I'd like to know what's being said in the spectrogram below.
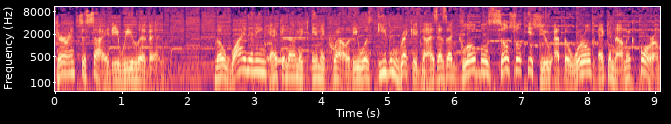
current society we live in. The widening economic inequality was even recognized as a global social issue at the World Economic Forum.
